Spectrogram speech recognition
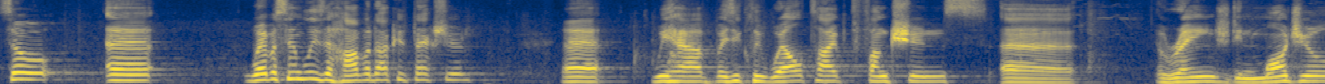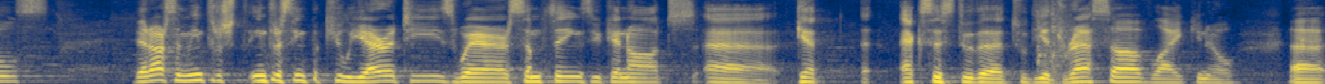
So uh, WebAssembly is a Harvard architecture. Uh, we have basically well-typed functions uh, arranged in modules there are some interest, interesting peculiarities where some things you cannot uh, get uh, access to the, to the address of, like, you know, uh,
